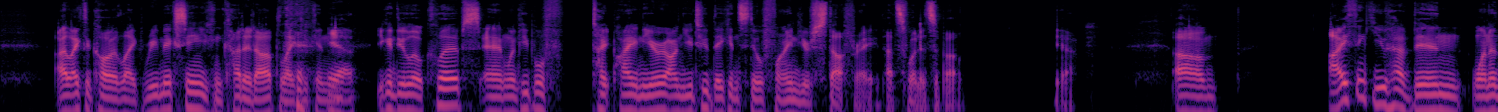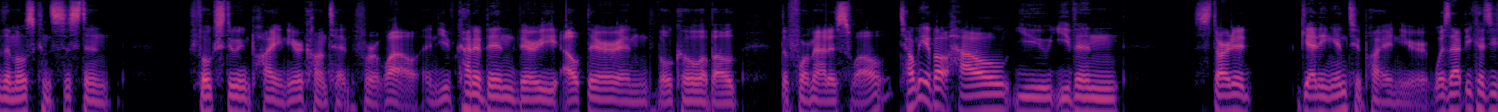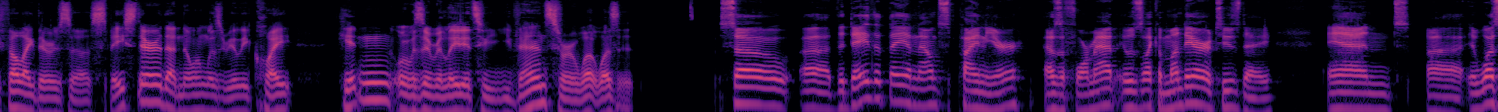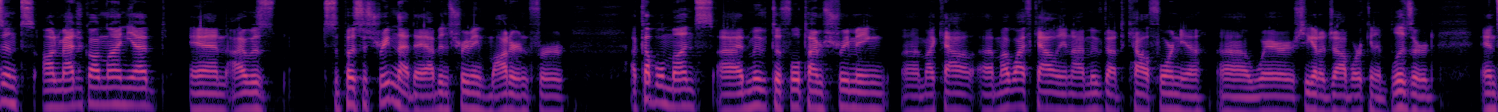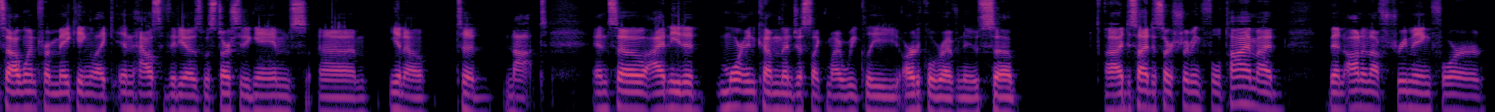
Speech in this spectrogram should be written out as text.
I like to call it like remixing. You can cut it up, like you can, yeah. you can do little clips, and when people f- type Pioneer on YouTube, they can still find your stuff. Right? That's what it's about. Yeah. Um, I think you have been one of the most consistent folks doing pioneer content for a while, and you've kind of been very out there and vocal about the format as well. Tell me about how you even started getting into Pioneer. Was that because you felt like there was a space there that no one was really quite hitting, or was it related to events, or what was it? So, uh, the day that they announced Pioneer as a format, it was like a Monday or a Tuesday and uh, it wasn't on Magic Online yet, and I was supposed to stream that day. I've been streaming Modern for a couple months. I'd moved to full time streaming. Uh, my Cal, uh, my wife Callie and I moved out to California, uh, where she got a job working at Blizzard, and so I went from making like in house videos with Star City Games, um, you know, to not. And so I needed more income than just like my weekly article revenue. So I decided to start streaming full time. I'd been on and off streaming for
